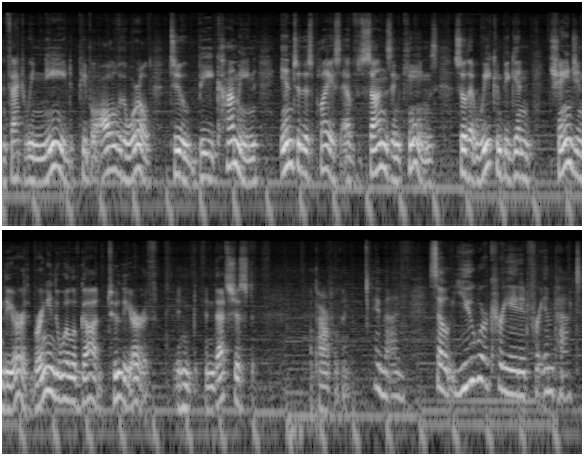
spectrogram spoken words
In fact, we need people all over the world to be coming into this place of sons and kings so that we can begin changing the earth, bringing the will of God to the earth. And, and that's just a powerful thing. Amen. So you were created for impact.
